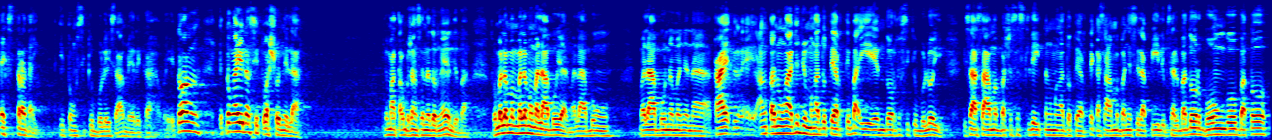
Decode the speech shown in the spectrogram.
extradite itong si Kibuloy sa Amerika. Okay. Ito ang ito ngayon ang sitwasyon nila. Tumatakbo siyang senador ngayon, di ba? So malamang malamang malabo 'yan, malabong malabo naman niya na kahit eh, ang tanong nga dyan, yung mga Duterte ba i-endorse si Kibuloy? Isasama ba siya sa slate ng mga Duterte? Kasama ba niya sila Philip Salvador, Bongo, Bato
